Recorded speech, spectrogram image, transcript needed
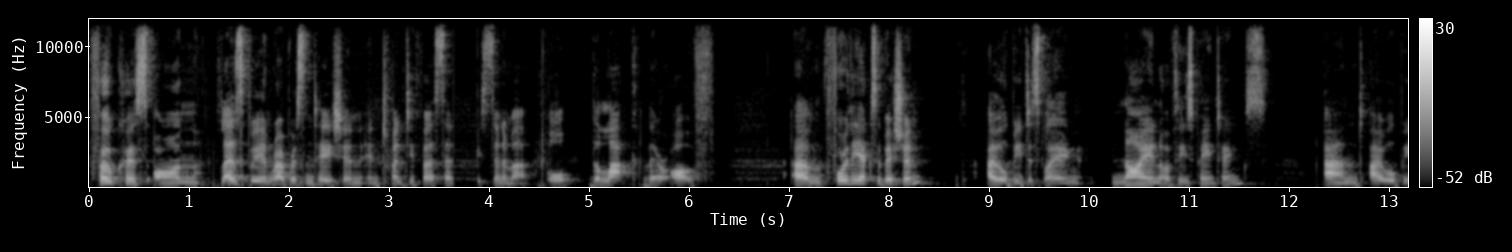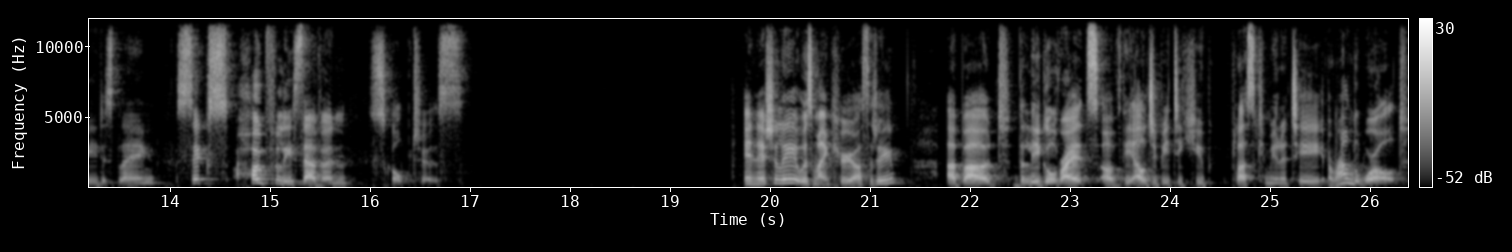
focus on lesbian representation in 21st century cinema, or the lack thereof. Um, for the exhibition, I will be displaying nine of these paintings, and I will be displaying six, hopefully seven, sculptures. Initially, it was my curiosity about the legal rights of the LGBTQ plus community around the world.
